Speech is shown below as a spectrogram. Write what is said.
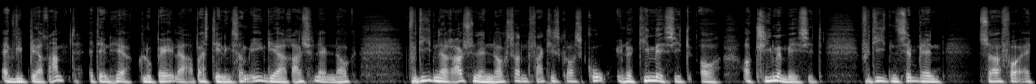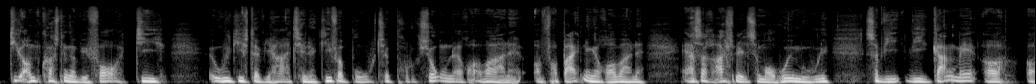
at vi bliver ramt af den her globale arbejdsdeling, som egentlig er rationel nok. Fordi den er rationel nok, så er den faktisk også god energimæssigt og, og klimamæssigt, fordi den simpelthen sørger for, at de omkostninger, vi får, de udgifter, vi har til energiforbrug, til produktion af råvarerne og forarbejdning af råvarerne, er så rationelt som overhovedet muligt. Så vi, vi er i gang med at, at,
